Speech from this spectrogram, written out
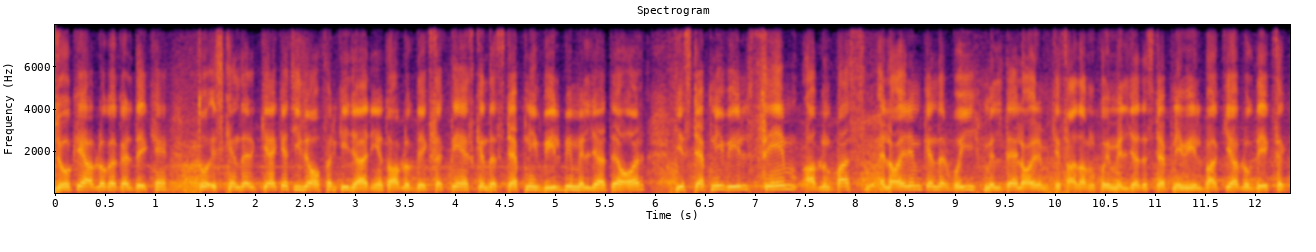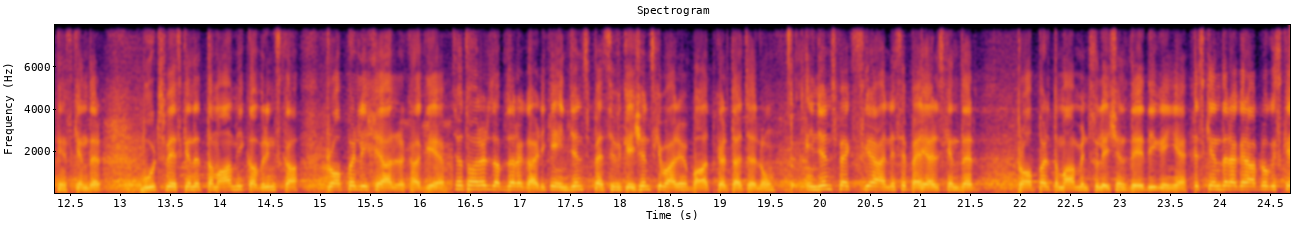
जो कि आप लोग अगर देखें तो इसके अंदर क्या क्या चीज़ें ऑफ़र की जा रही हैं तो आप लोग देख सकते हैं, इसके अंदर स्टेपनी व्हील भी मिल जाता है, और ये स्टेपनी व्हील सेम आप लोग के पास एलॉयरम के अंदर वही मिलता है एलॉयरम के साथ आप लोग को मिल जाता है स्टेपनी व्हील बाकी आप लोग देख सकते हैं इसके अंदर बूट स्पेस के अंदर तमाम ही कवरिंग्स का प्रॉपरली ख्याल रखा गया है। अच्छा तो अब ज़रा गाड़ी के इंजन स्पेसिफिकेशन के बारे में बात करता चलूँ। इंजन स्पेक्स के आने से पहले इसके अंदर प्रॉपर तमाम इंसुलेशन दे दी गई हैं। इसके अंदर अगर आप लोग इसके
